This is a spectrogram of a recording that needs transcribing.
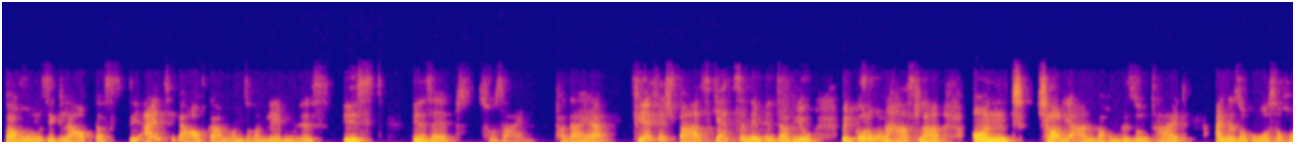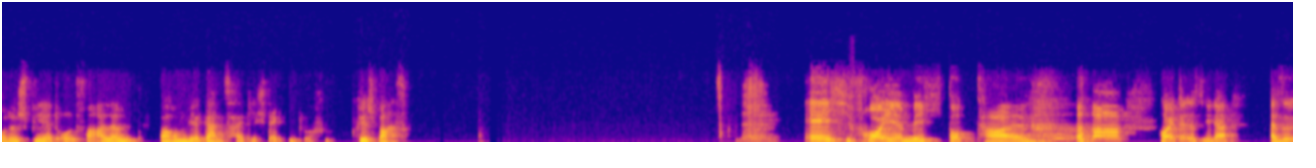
warum sie glaubt, dass die einzige Aufgabe in unserem Leben ist, ist, wir selbst zu sein. Von daher viel, viel Spaß jetzt in dem Interview mit Gudrun Hasler und schau dir an, warum Gesundheit eine so große Rolle spielt und vor allem, warum wir ganzheitlich denken dürfen. Viel Spaß! Ich freue mich total. Heute ist wieder, also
